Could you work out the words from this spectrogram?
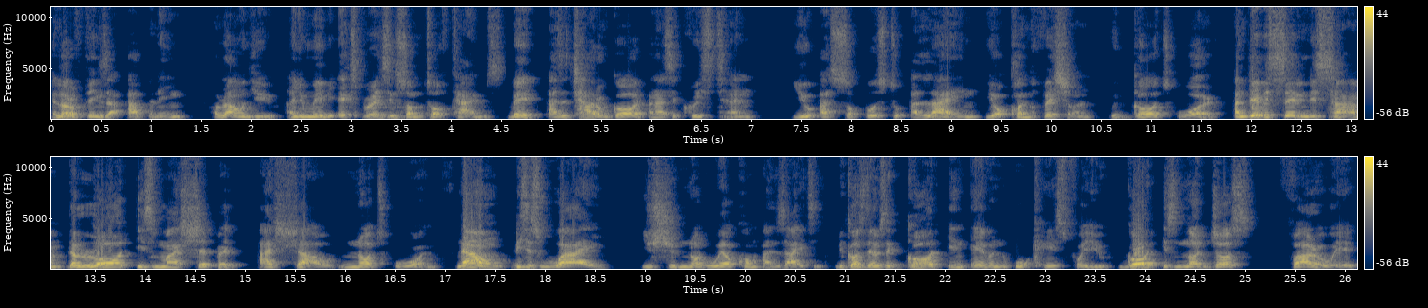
a lot of things are happening around you and you may be experiencing some tough times. But as a child of God and as a Christian, you are supposed to align your confession with God's word. And David said in this psalm, the Lord is my shepherd. I shall not want. Now, this is why you should not welcome anxiety because there is a God in heaven who cares for you. God is not just far away,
